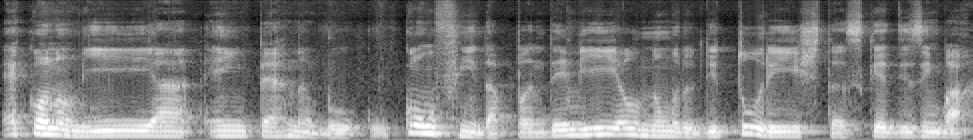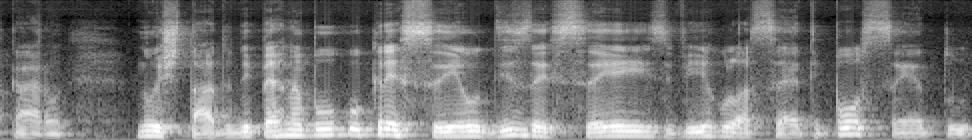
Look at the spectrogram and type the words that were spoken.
Economia em Pernambuco. Com o fim da pandemia, o número de turistas que desembarcaram no estado de Pernambuco cresceu 16,7%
